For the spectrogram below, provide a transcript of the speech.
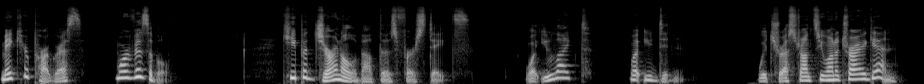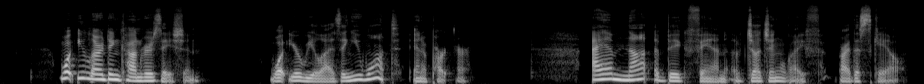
make your progress more visible. Keep a journal about those first dates what you liked, what you didn't, which restaurants you want to try again, what you learned in conversation, what you're realizing you want in a partner. I am not a big fan of judging life by the scale,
